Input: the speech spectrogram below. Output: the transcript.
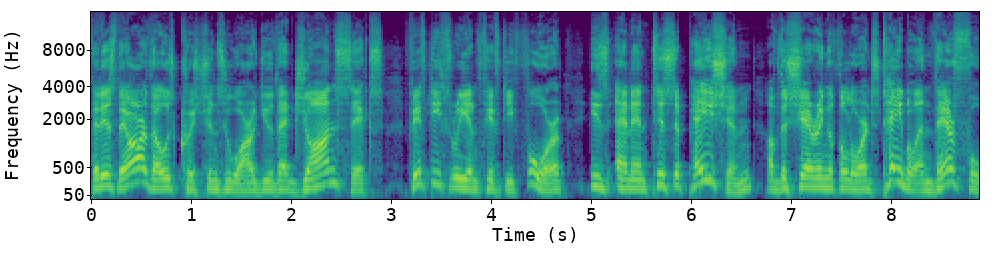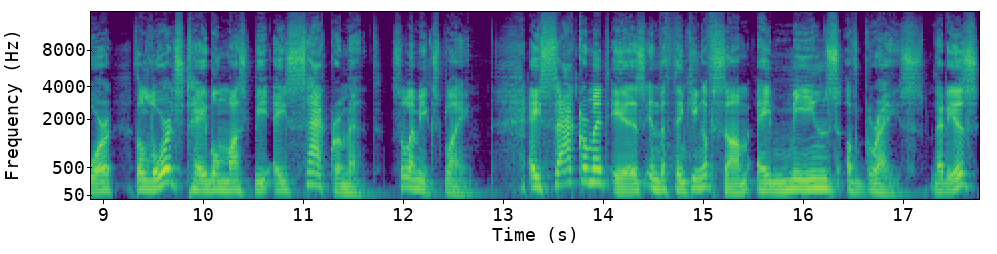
That is, there are those Christians who argue that John 6, 53 and 54 is an anticipation of the sharing of the Lord's table, and therefore the Lord's table must be a sacrament. So let me explain. A sacrament is, in the thinking of some, a means of grace. That is,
